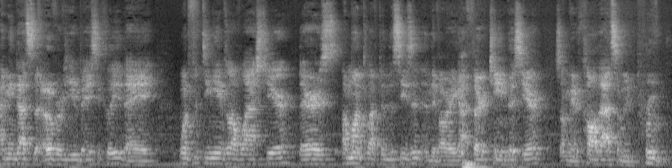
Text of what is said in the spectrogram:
I mean, that's the overview basically. They won 15 games off last year. There's a month left in the season, and they've already got 13 this year. So I'm going to call that some improvement.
